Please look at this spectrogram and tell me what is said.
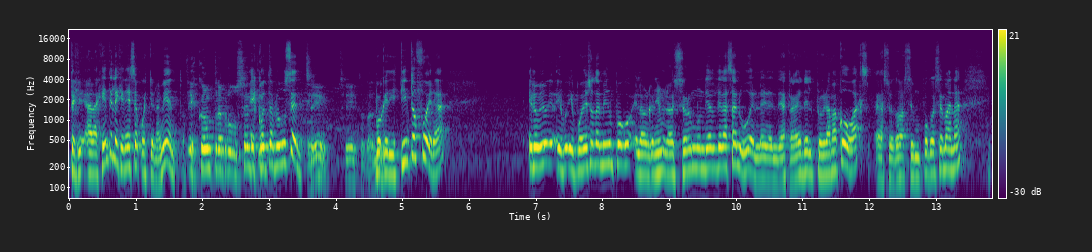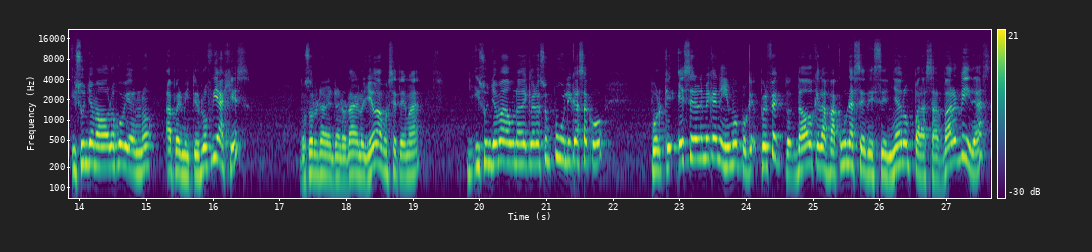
te- a la gente le genera ese cuestionamiento. es contraproducente. Es contraproducente. Sí, sí, totalmente. Porque distinto fuera, es lo y por eso también un poco el organismo, la Organización Mundial de la Salud, a través del programa COVAX, hace, hace un poco de semana, hizo un llamado a los gobiernos a permitir los viajes. Nosotros en Aeronave lo llevamos ese tema. Hizo un llamado, una declaración pública, sacó, porque ese era el mecanismo, porque, perfecto, dado que las vacunas se diseñaron para salvar vidas,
